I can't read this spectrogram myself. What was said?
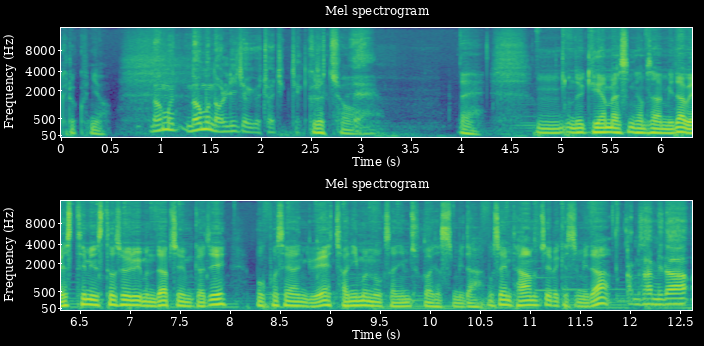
그렇군요. 너무 너무 논리적이고 조직적이죠. 그렇죠. 네. 네. 음, 오늘 귀한 말씀 감사합니다. 웨스트민스터 소요리 문답 지금까지 목포세안교회 전임은 목사님 수고하셨습니다. 목사님 다음 주에 뵙겠습니다. 감사합니다.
